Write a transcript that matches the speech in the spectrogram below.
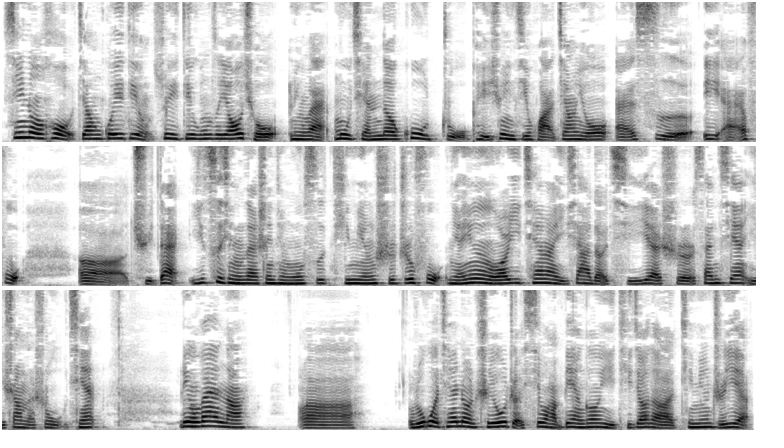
新政后将规定最低工资要求。另外，目前的雇主培训计划将由 SAF 呃取代，一次性在申请公司提名时支付，年营业额一千万以下的企业是三千，以上的是五千。另外呢，呃，如果签证持有者希望变更已提交的提名职业，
